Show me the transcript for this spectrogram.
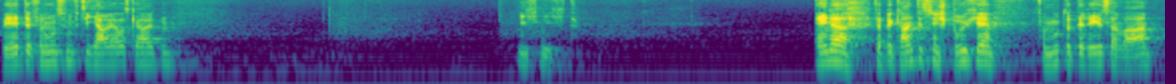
Wer hätte von uns 50 Jahre ausgehalten? Ich nicht. Einer der bekanntesten Sprüche von Mutter Teresa war,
